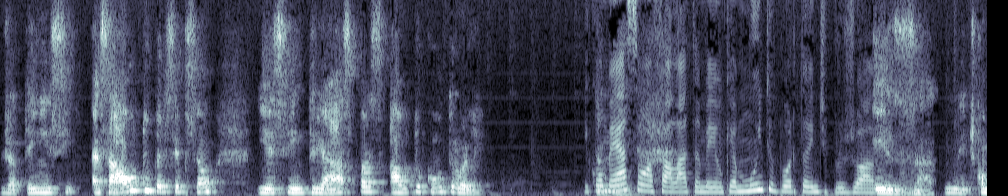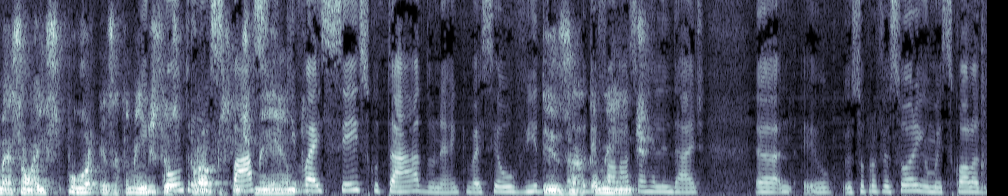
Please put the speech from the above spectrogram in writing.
Já tem esse, essa autopercepção e esse, entre aspas, autocontrole. E começam também. a falar também, o que é muito importante para o jovem. Né? Exatamente. Né? Começam a expor, exatamente, Encontram seus próprios um espaço em que vai ser escutado, né? que vai ser ouvido para poder falar a sua realidade. Uh, eu, eu sou professora em uma escola do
